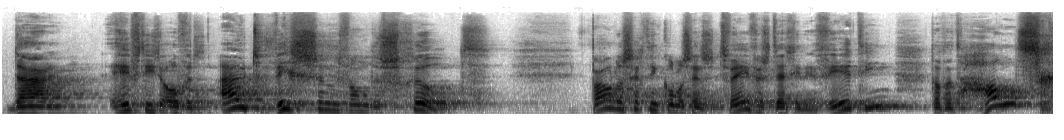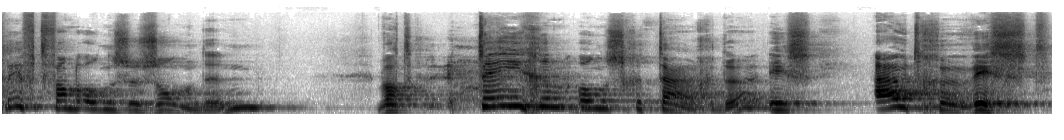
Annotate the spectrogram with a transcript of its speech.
Daar heeft hij het over het uitwissen van de schuld. Paulus zegt in Colossense 2, vers 13 en 14, dat het handschrift van onze zonden wat tegen ons getuigde, is uitgewist.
